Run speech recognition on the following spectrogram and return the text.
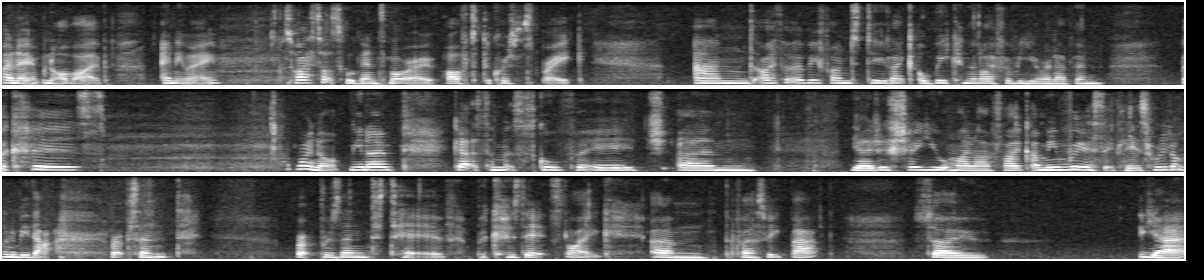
I know, not a vibe. Anyway, so I start school again tomorrow after the Christmas break and I thought it would be fun to do like a week in the life of a year 11 because why not, you know, get some school footage, um, yeah, just show you what my life's like. I mean, realistically, it's probably not going to be that represent representative because it's like um, the first week back. So, yeah.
